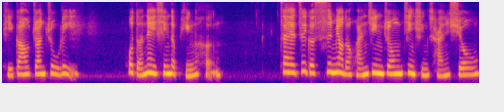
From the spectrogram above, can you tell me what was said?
提高专注力，获得内心的平衡。在这个寺庙的环境中进行禅修。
